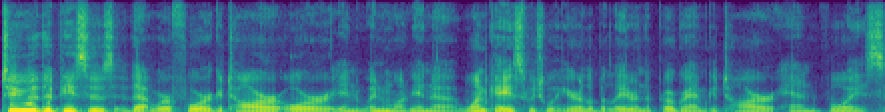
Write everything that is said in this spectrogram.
to the pieces that were for guitar or in, in, one, in a, one case, which we'll hear a little bit later in the program, guitar and voice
